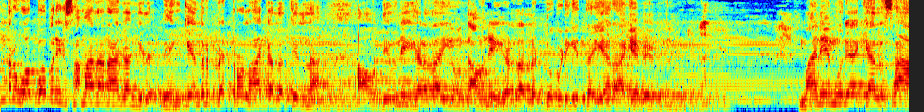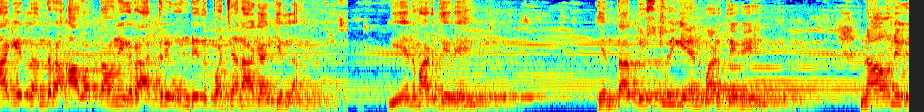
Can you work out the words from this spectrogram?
ಅಂದ್ರೆ ಒಬ್ಬೊಬ್ರಿಗೆ ಸಮಾಧಾನ ಆಗಂಗಿಲ್ಲ. ಬೆಂಕಿ ಅಂದ್ರೆ ಪೆಟ್ರೋಲ್ ಹಾಕಲತ್ತಿಲ್ಲ ಅವ್ನು ದೇವನಿಗೆ ಹೇಳ್ದ ಇವನು ಅವನಿಗೆ ಹೇಳ್ದ ಲಟ್ಟು ಬಿಡಿಗೆ ತಯಾರಾಗೇಬೇಕು. ಮನೆ ಮುರಿಯ ಕೆಲಸ ಆಗಿಲ್ಲ ಅಂದ್ರೆ ಅವತ್ತು ಅವನಿಗೆ ರಾತ್ರಿ ಉಂಡಿದ ಪಚನ ಆಗಂಗಿಲ್ಲ. ಏನು ಮಾಡ್ತೀರಿ? ಇಂಥ ದುಷ್ಟರಿಗೆ ಏನು ಮಾಡ್ತೀರಿ? ನಾವು ನೀವು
